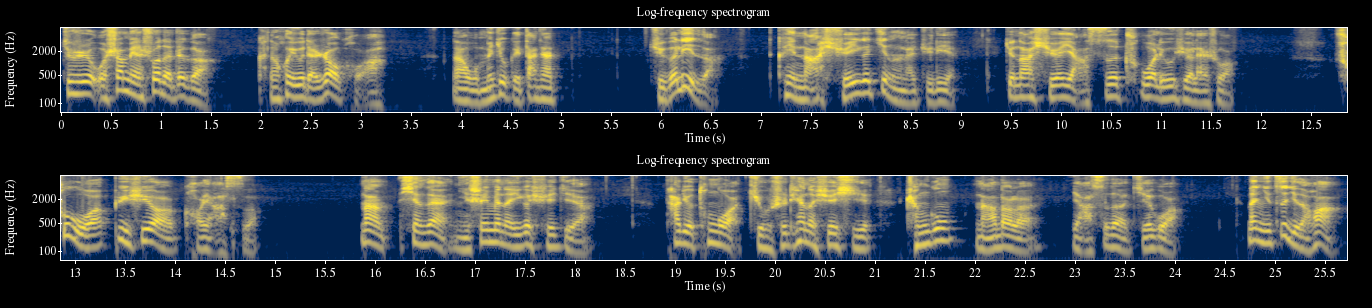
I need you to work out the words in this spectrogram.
就是我上面说的这个可能会有点绕口啊。那我们就给大家举个例子，可以拿学一个技能来举例，就拿学雅思出国留学来说，出国必须要考雅思。那现在你身边的一个学姐，她就通过九十天的学习，成功拿到了雅思的结果。那你自己的话，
